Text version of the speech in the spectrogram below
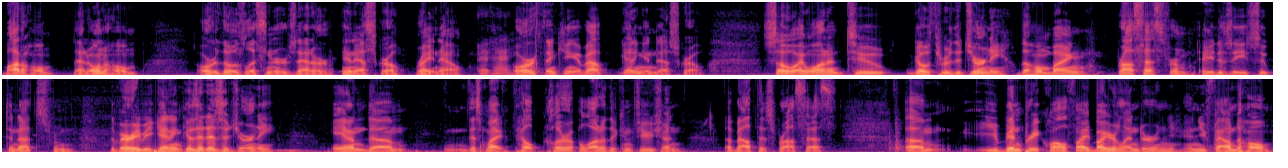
bought a home, that own a home, or those listeners that are in escrow right now, Okay. or thinking about getting into escrow. So I wanted to go through the journey, the home buying process from A to Z, soup to nuts, from the very beginning, because it is a journey, and um, this might help clear up a lot of the confusion about this process um, you've been pre-qualified by your lender and, and you found a home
